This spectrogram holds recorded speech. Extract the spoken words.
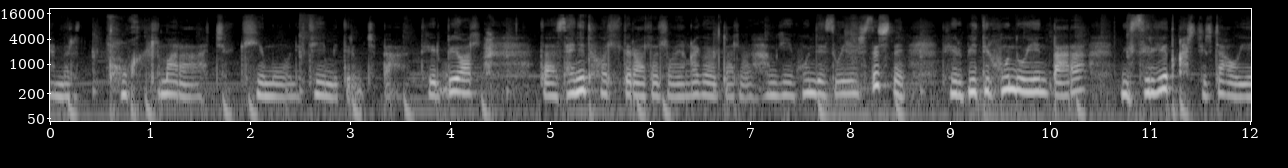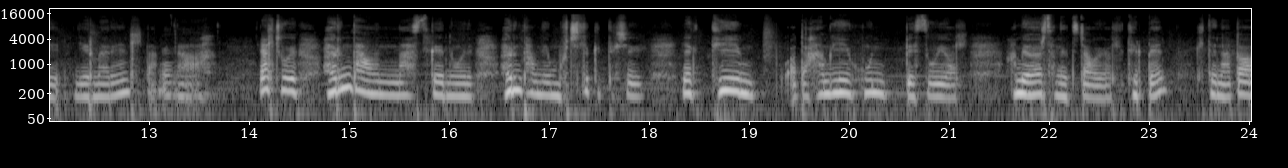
амар тунхагламаар аач гэх юм уу нэг тийм мэдрэмж байгаа. Тэгэхээр би бол За саяны тохиолдол дээр бол уянгагийн хувьд бол хамгийн хүндээс үе ярьсан шүү дээ. Тэгэхээр би тэр хүнд үеийн дараа нэг сэргээд гарч ирж байгаа үе ярмаар юм л та. Ялчгүй 25 нас гэх нөгөө 25-ны мөчлөг гэдэг шиг яг тийм одоо хамгийн хүн байсан үе бол хамгийн ойр санагдаж байгаа үе бол тэр байна. Гэтэ надаа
